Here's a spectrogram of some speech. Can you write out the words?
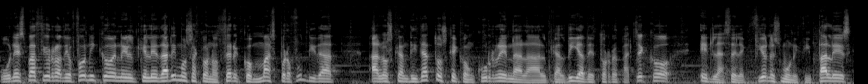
Un espacio radiofónico en el que le daremos a conocer con más profundidad a los candidatos que concurren a la alcaldía de Torre Pacheco en las elecciones municipales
